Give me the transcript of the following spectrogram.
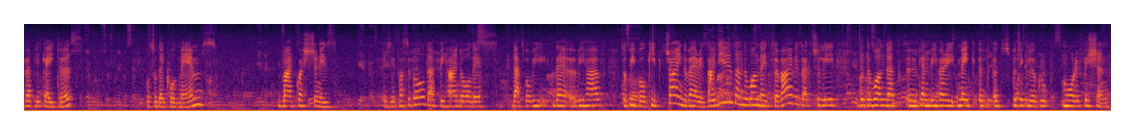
replicators. Also, they called memes my question is, is it possible that behind all this, that's what we that we have? So people keep trying the various ideas, and the one that survive is actually the, the one that uh, can be very make a, a particular group more efficient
